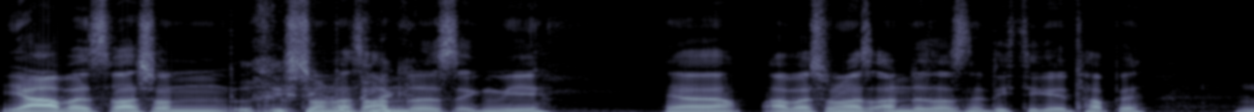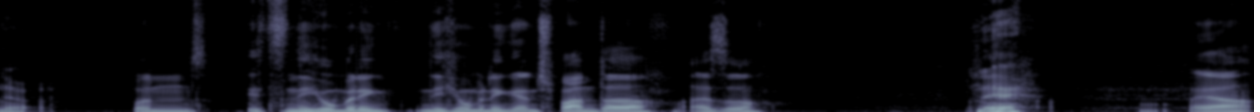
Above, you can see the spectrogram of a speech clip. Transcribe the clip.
Ja, aber es war schon, Richtig schon was anderes irgendwie. Ja, ja, aber schon was anderes als eine richtige Etappe. ja, Und jetzt nicht unbedingt, nicht unbedingt entspannter. Also, nee, ja,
